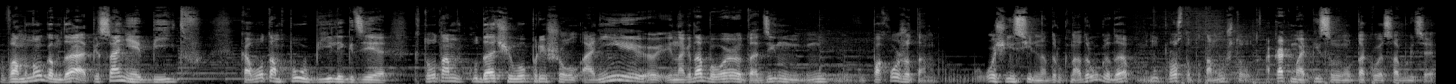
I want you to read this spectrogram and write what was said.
во многом, да, описание битв, кого там поубили где, кто там куда чего пришел, они э, иногда бывают один, ну, похожи там очень сильно друг на друга, да, ну просто потому что вот, а как мы описываем вот такое событие?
